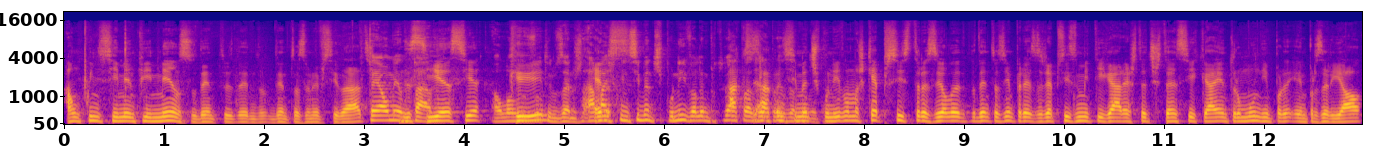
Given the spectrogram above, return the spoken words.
há um conhecimento imenso dentro, dentro, dentro das universidades Tem aumentado de ciência ao longo que dos últimos anos. Há é mais conhecimento disponível em Portugal há, para as há empresas. Há conhecimento disponível, mas que é preciso trazê-lo dentro das empresas. É preciso mitigar esta distância que há entre o mundo empresarial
